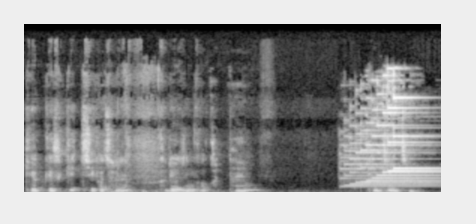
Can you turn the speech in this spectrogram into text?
귀엽게 스케치가 잘 그려진 것 같아요. 괜찮죠?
